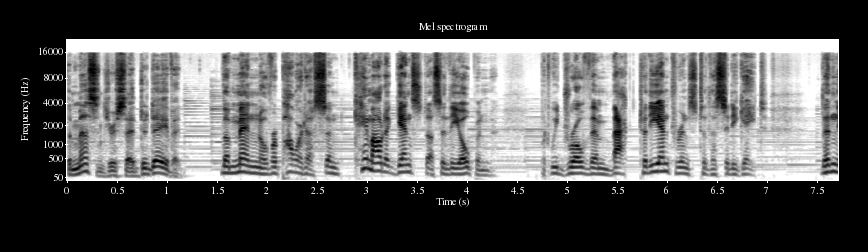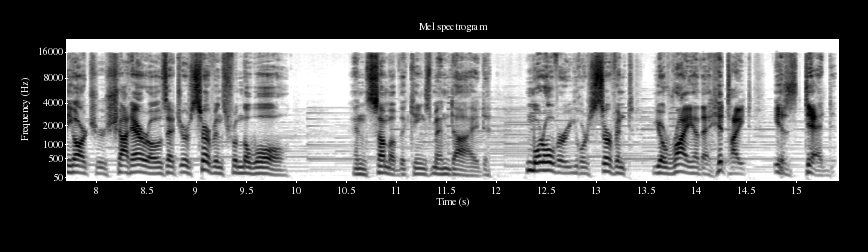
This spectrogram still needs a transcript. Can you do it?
The messenger said to David, The men overpowered us and came out against us in the open, but we drove them back to the entrance to the city gate. Then the archers shot arrows at your servants from the wall, and some of the king's men died. Moreover, your servant Uriah the Hittite is dead.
